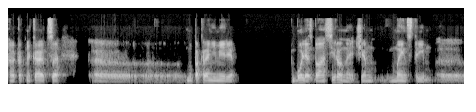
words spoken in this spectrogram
э, как мне кажется, э, ну, по крайней мере, более сбалансированное, чем мейнстрим э,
